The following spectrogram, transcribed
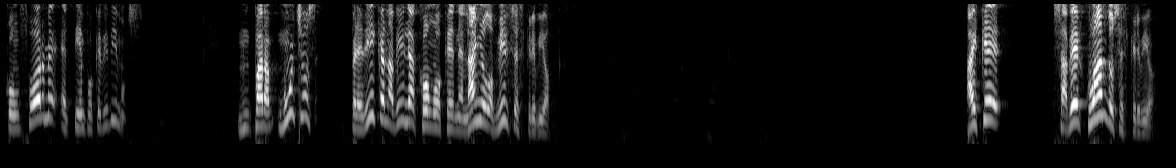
conforme el tiempo que vivimos. Para muchos predican la Biblia como que en el año 2000 se escribió. Hay que saber cuándo se escribió.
